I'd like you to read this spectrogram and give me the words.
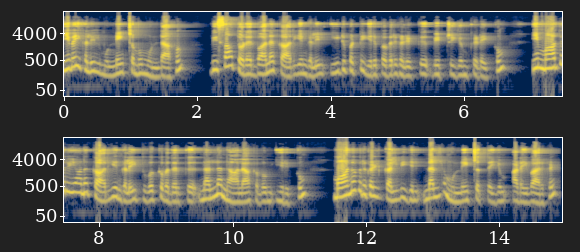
இவைகளில் முன்னேற்றமும் உண்டாகும். விசா தொடர்பான காரியங்களில் ஈடுபட்டு இருப்பவர்களுக்கு வெற்றியும் கிடைக்கும். இம்மாதிரியான காரியங்களை துவக்குவதற்கு நல்ல நாளாகவும் இருக்கும். மாணவர்கள் கல்வியில் நல்ல முன்னேற்றத்தையும் அடைவார்கள்.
